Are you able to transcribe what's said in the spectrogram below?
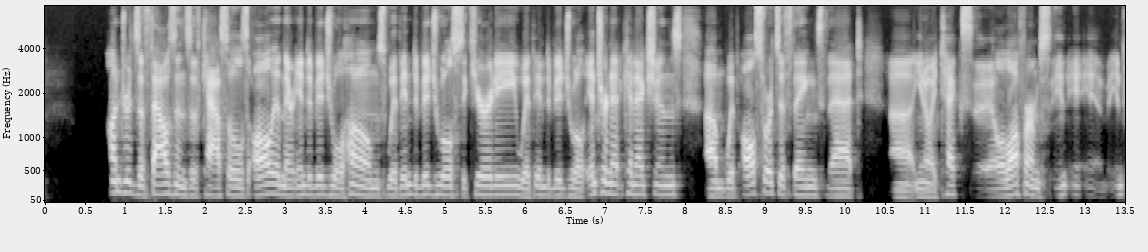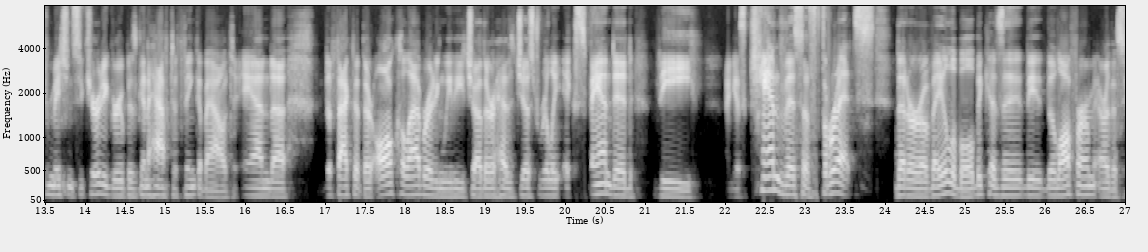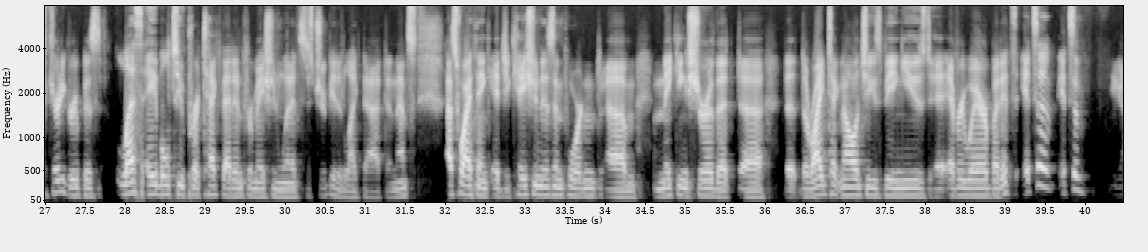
hundreds of thousands of castles all in their individual homes with individual security with individual internet connections um, with all sorts of things that uh, you know, a tech, a law firm's in, in, information security group is going to have to think about. And uh, the fact that they're all collaborating with each other has just really expanded the I guess, canvas of threats that are available because the, the, the, law firm or the security group is less able to protect that information when it's distributed like that. And that's that's why I think education is important, um, making sure that uh, the, the right technology is being used everywhere. But it's it's a it's a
